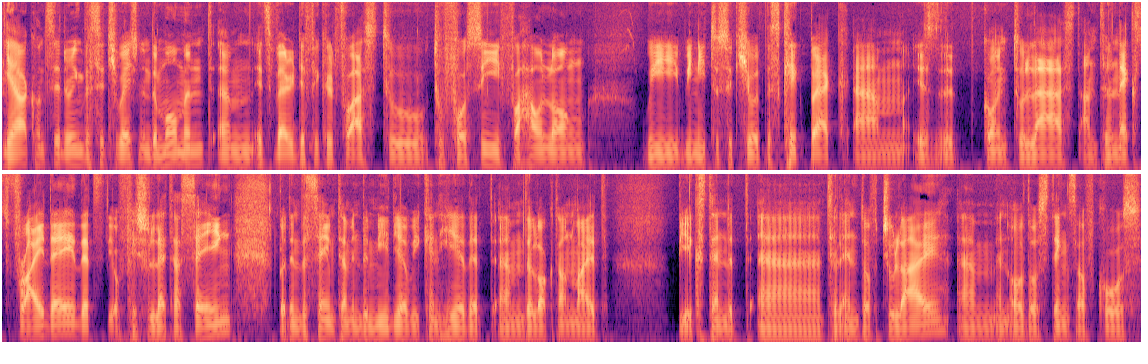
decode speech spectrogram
yeah, considering the situation in the moment, um, it's very difficult for us to to foresee for how long we we need to secure this kickback. Um, is it going to last until next Friday? That's the official letter saying, but in the same time, in the media, we can hear that um, the lockdown might be extended uh, till end of July, um, and all those things, of course,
